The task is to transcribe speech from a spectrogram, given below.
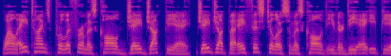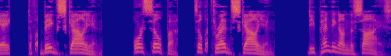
while A times proliferum is called J. jokpa, J. jokpa A. fistulosum is called either Daepa big scallion or silpa thread scallion, depending on the size.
